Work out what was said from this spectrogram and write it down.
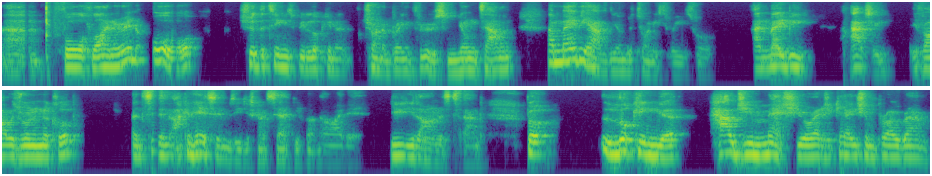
um, fourth liner in, or should the teams be looking at trying to bring through some young talent and maybe have the under 23s role? And maybe actually, if I was running a club and Sim, I can hear Simsy just kind of say, You've got no idea. You, you don't understand. But looking at how do you mesh your education program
